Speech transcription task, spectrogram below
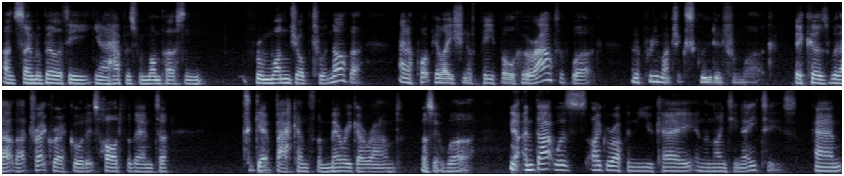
And so mobility, you know, happens from one person, from one job to another, and a population of people who are out of work and are pretty much excluded from work because without that track record, it's hard for them to to get back into the merry-go-round, as it were. You know, and that was I grew up in the UK in the 1980s, and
